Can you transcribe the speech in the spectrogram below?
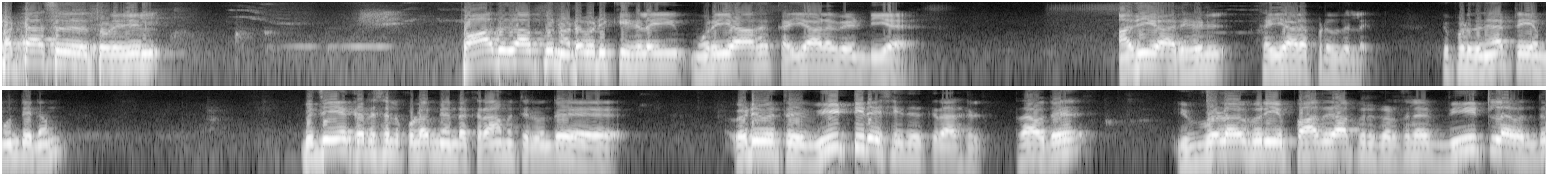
பட்டாசு தொழிலில் பாதுகாப்பு நடவடிக்கைகளை முறையாக கையாள வேண்டிய அதிகாரிகள் கையாளப்படுவதில்லை. இப்பொழுது நேற்றைய முன்தினம் விஜய கரிசல் குளம் என்ற கிராமத்தில் வந்து வெடிவித்து வீட்டிலே செய்திருக்கிறார்கள். அதாவது இவ்வளவு பெரிய பாதுகாப்பு இருக்கிறதுல வீட்டில் வந்து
